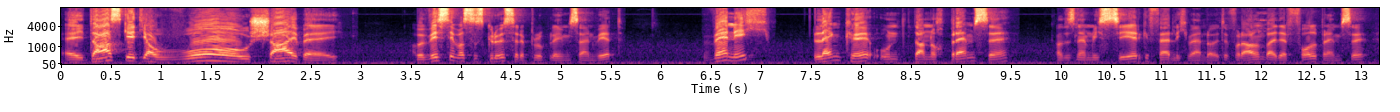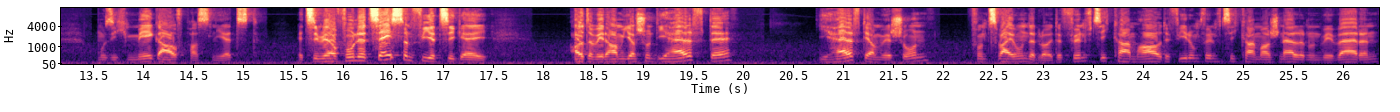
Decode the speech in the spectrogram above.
ey, das geht ja... Wow, Scheibe, ey. Aber wisst ihr, was das größere Problem sein wird? Wenn ich lenke und dann noch bremse, kann das nämlich sehr gefährlich werden, Leute. Vor allem bei der Vollbremse muss ich mega aufpassen jetzt. Jetzt sind wir auf 146, ey. Alter, wir haben ja schon die Hälfte. Die Hälfte haben wir schon von 200, Leute. 50 km/h oder 54 km/h schneller und wir wären,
